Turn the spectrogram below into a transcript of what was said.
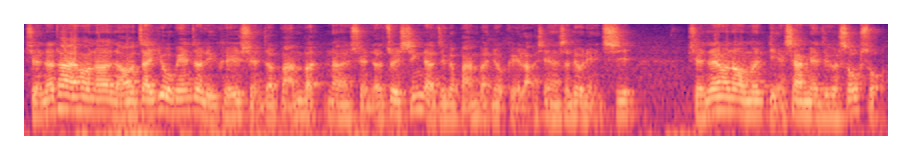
选择它以后呢，然后在右边这里可以选择版本，那选择最新的这个版本就可以了。现在是六点七，选择以后呢，我们点下面这个搜索，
